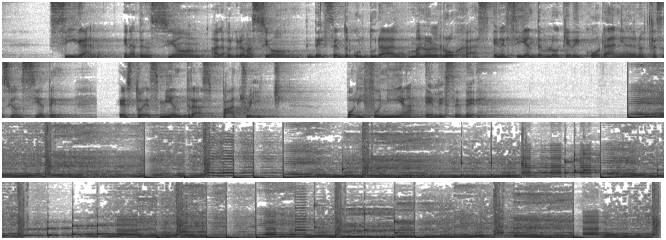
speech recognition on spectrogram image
Sigan en atención a la programación del Centro Cultural Manuel Rojas en el siguiente bloque de Corania de nuestra sesión 7. Esto es Mientras Patrick, Polifonía LCD. Vaporwave.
